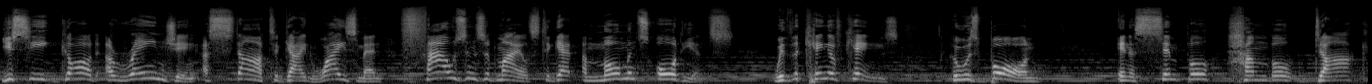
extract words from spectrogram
You see God arranging a star to guide wise men thousands of miles to get a moment's audience with the King of Kings who was born in a simple, humble, dark,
